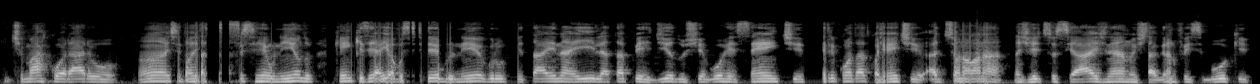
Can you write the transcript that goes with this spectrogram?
A gente marca o horário antes, então a gente tá se reunindo. Quem quiser aí, ó, você rubro-negro que tá aí na ilha, tá perdido, chegou recente, entre em contato com a gente, adiciona lá na, nas redes sociais, né? No Instagram, no Facebook,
